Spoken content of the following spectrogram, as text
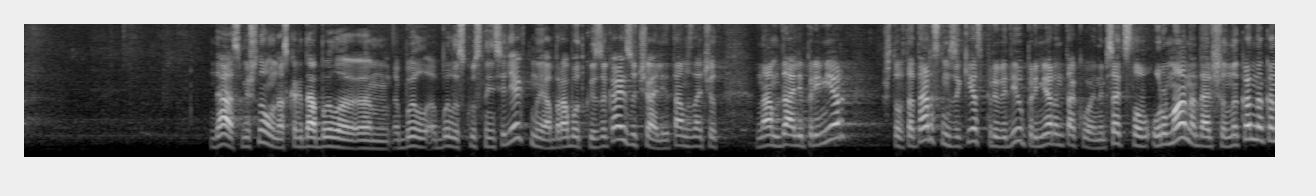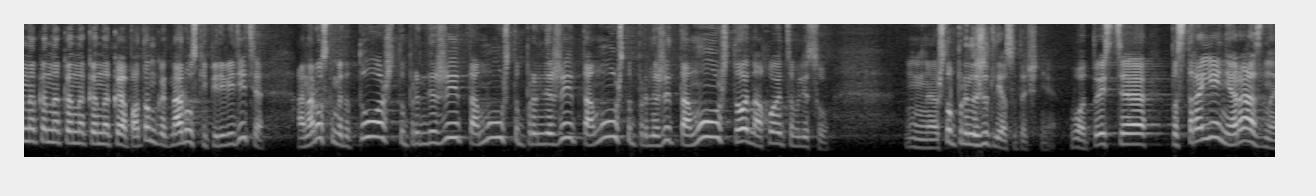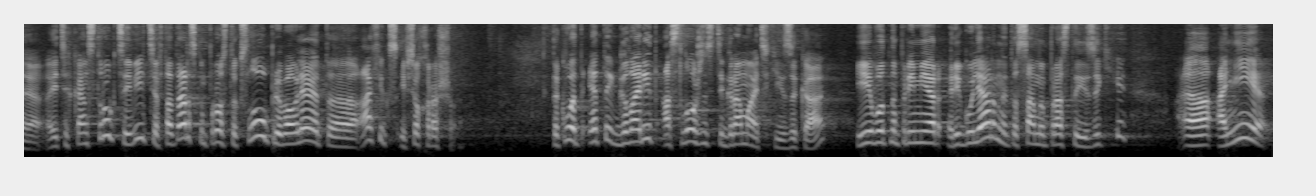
да, смешно у нас, когда было, эм, был, был искусственный интеллект, мы обработку языка изучали, и там, значит, нам дали пример, что в татарском языке справедливо примерно такое. Написать слово «урман», а дальше «нака, нака, нака, нака, нака, нака», потом, говорит, на русский переведите, а на русском это то, что принадлежит тому, что принадлежит тому, что принадлежит тому, что находится в лесу что принадлежит лесу, точнее. Вот, то есть э, построение разное этих конструкций, видите, в татарском просто к слову прибавляют э, аффикс, и все хорошо. Так вот, это говорит о сложности грамматики языка. И вот, например, регулярные, это самые простые языки, э, они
